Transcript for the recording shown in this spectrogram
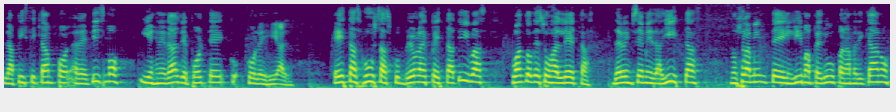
la pista y campo, atletismo y en general deporte colegial. Estas justas cumplieron las expectativas. ¿Cuántos de esos atletas deben ser medallistas, no solamente en Lima, Perú, Panamericano,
